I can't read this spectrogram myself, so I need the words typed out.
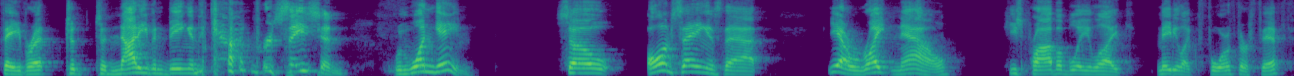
favorite to to not even being in the conversation with one game. So all I'm saying is that, yeah, right now he's probably like maybe like fourth or fifth.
